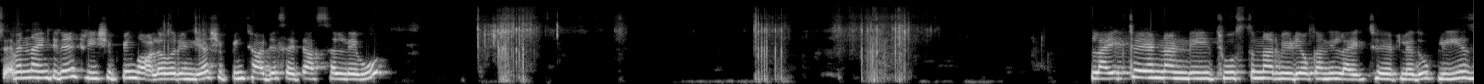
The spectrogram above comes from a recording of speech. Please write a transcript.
Seven ninety nine free shipping all over India. Shipping charges అయితే అస్సలు లేవు. లైక్ చేయండి అండి. చూస్తున్నారు వీడియో కానీ లైక్ చేయట్లేదు. Please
